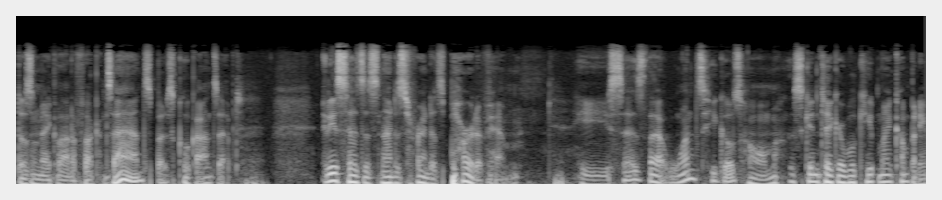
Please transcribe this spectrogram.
Doesn't make a lot of fucking sense, but it's a cool concept. Eddie says it's not his friend, it's part of him. He says that once he goes home, the skin taker will keep my company.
